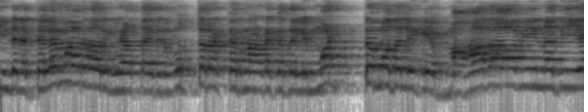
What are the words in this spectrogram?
ಇಂದಿನ ತಲೆಮಾರದವ್ರಿಗೆ ಹೇಳ್ತಾ ಇದ್ದೀನಿ, ಉತ್ತರ ಕರ್ನಾಟಕದಲ್ಲಿ ಮೊಟ್ಟ ಮೊದಲಿಗೆ ಮಹಾದಾವಿ ನದಿಯ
